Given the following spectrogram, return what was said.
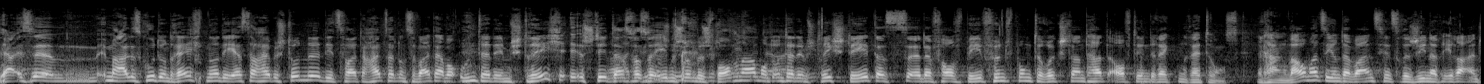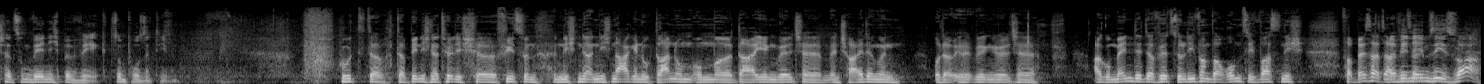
Ja, ist ähm, immer alles gut und recht, ne? die erste halbe Stunde, die zweite Halbzeit und so weiter. Aber unter dem Strich steht das, was wir eben schon besprochen haben. Und unter dem Strich steht, dass äh, der VfB fünf Punkte Rückstand hat auf den direkten Rettungsrang. Warum hat sich unter Weinzier's Regie nach Ihrer Einschätzung wenig bewegt zum Positiven? Gut, da, da bin ich natürlich äh, viel zu nicht, nicht nah genug dran, um, um äh, da irgendwelche Entscheidungen oder irgendwelche Argumente dafür zu liefern, warum sich was nicht verbessert hat. Aber wie nehmen Sie es wahr?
